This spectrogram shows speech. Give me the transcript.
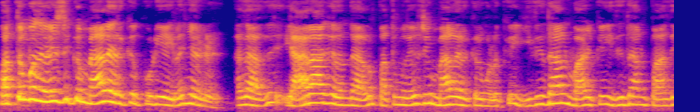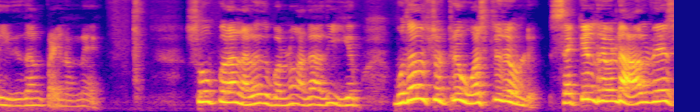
பத்தொன்பது வயசுக்கு மேலே இருக்கக்கூடிய இளைஞர்கள் அதாவது யாராக இருந்தாலும் பத்தொன்பது வயசுக்கு மேலே இருக்கிறவங்களுக்கு இதுதான் வாழ்க்கை இதுதான் பாதை இதுதான் பயணம்னு சூப்பராக நல்லது பண்ணும். அதாவது முதல் சுற்று worst round second round always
